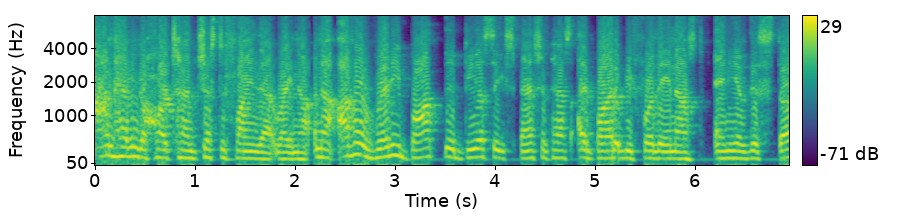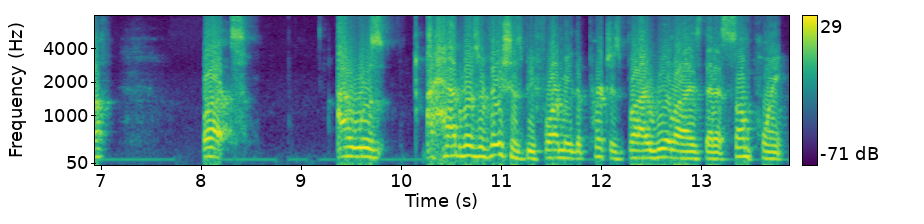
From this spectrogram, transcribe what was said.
I'm having a hard time justifying that right now. Now, I've already bought the DLC expansion pass. I bought it before they announced any of this stuff. But I was I had reservations before I made the purchase, but I realized that at some point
